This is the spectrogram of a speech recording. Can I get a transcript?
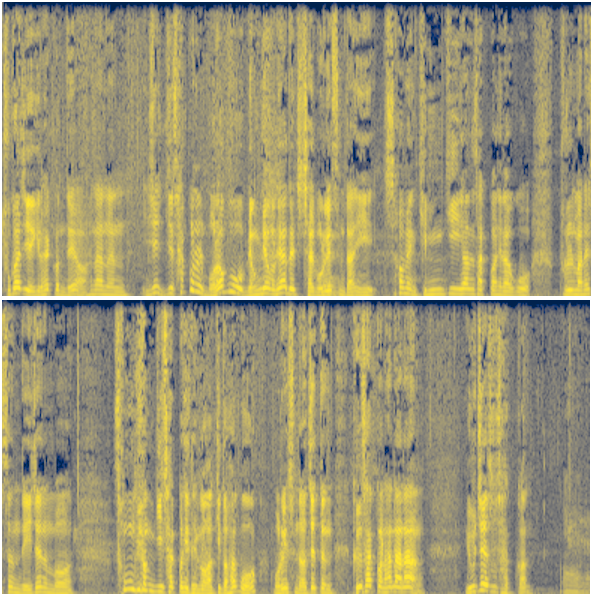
두 가지 얘기를 할 건데요. 하나는 이제 이제 사건을 뭐라고 명명을 해야 될지 잘 모르겠습니다. 네. 이 처음엔 김기현 사건이라고 부를만 했었는데 이제는 뭐 송병기 사건이 된 것 같기도 하고 모르겠습니다. 어쨌든 그 사건 하나랑 유재수 사건 어.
